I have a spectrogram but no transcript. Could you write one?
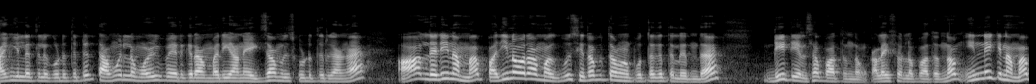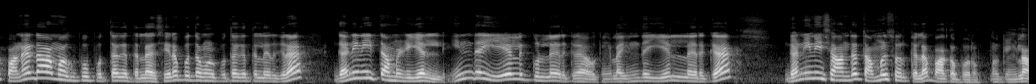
ஆங்கிலத்தில் கொடுத்துட்டு தமிழில் மொழிபெயர்க்கிற மாதிரியான எக்ஸாம்பிள்ஸ் கொடுத்துருக்காங்க. ஆல்ரெடி நம்ம பதினோராம் வகுப்பு சிறப்பு தமிழ் புத்தகத்தில் இருந்த டீட்டெயில்ஸாக பார்த்துருந்தோம். கலை சொல்ல பார்த்துருந்தோம். இன்றைக்கி நம்ம பன்னெண்டாம் வகுப்பு புத்தகத்தில் சிறப்பு தமிழ் புத்தகத்தில் இருக்கிற கணினி தமிழியல் இந்த ஏழுக்குள்ளே இருக்கிற ஓகேங்களா இந்த ஏழில் இருக்க கணினி சார்ந்த தமிழ் சொற்களை பார்க்க போகிறோம் ஓகேங்களா?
